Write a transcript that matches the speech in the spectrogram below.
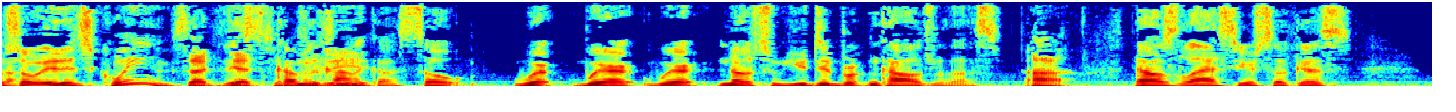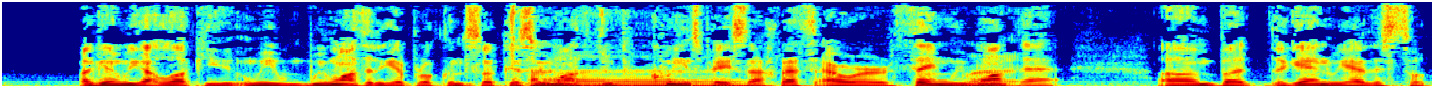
Hanukkah. so it is Queens that this gets coming into the Hanukkah. So we're we're we're no. So you did Brooklyn College with us. ah. That was last year Sukkot. Again, we got lucky. We we wanted to get Brooklyn Sukkot. We wanted to do Queens Pesach. That's our thing. We want that. Um, but again, we had this. To-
